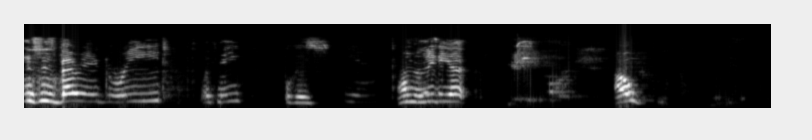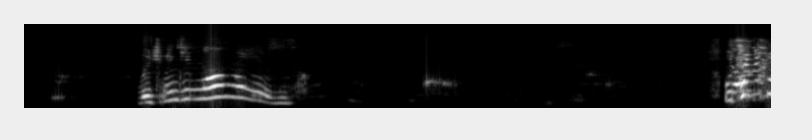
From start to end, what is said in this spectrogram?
This is very agreed with me because Yeah. I'm an idiot. Oh, we're changing lives. Well, technically,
